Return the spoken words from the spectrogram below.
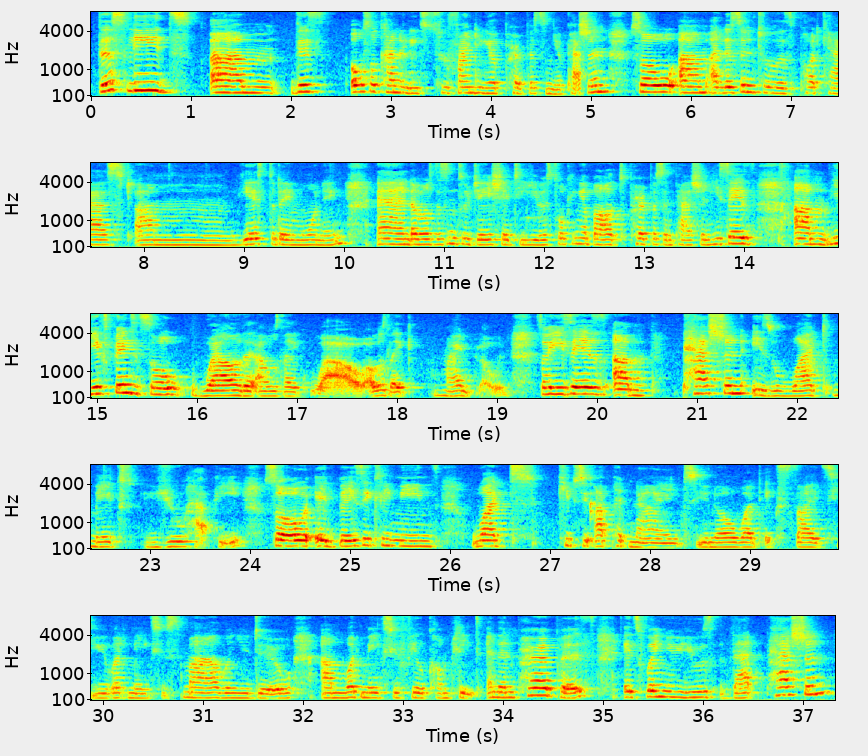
this leads um this also kind of leads to finding your purpose and your passion. So um, I listened to this podcast um, yesterday morning and I was listening to Jay Shetty. He was talking about purpose and passion. He says, um, he explains it so well that I was like, wow, I was like mind blown. So he says, um, passion is what makes you happy. So it basically means what keeps you up at night you know what excites you what makes you smile when you do um, what makes you feel complete. And then purpose it's when you use that passion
